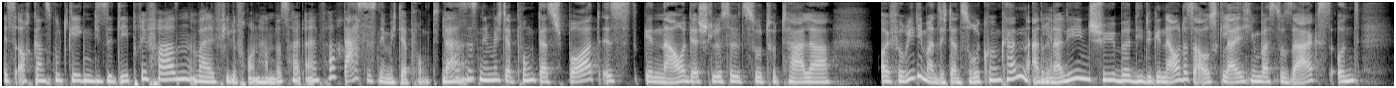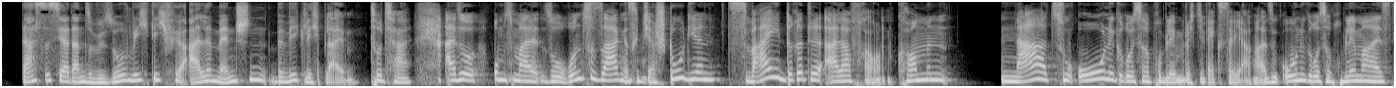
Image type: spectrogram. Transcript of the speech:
ist auch ganz gut gegen diese Depri-Phasen, weil viele Frauen haben das halt einfach. Das ist nämlich der Punkt. Ja. Das ist nämlich der Punkt, dass Sport ist genau der Schlüssel zu totaler Euphorie, die man sich dann zurückholen kann. Adrenalinschübe, die genau das ausgleichen, was du sagst. Und das ist ja dann sowieso wichtig für alle Menschen, beweglich bleiben. Total. Also, um es mal so rund zu sagen, es gibt ja Studien, zwei Drittel aller Frauen kommen nahezu ohne größere Probleme durch die Wechseljahre. Also ohne größere Probleme heißt,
